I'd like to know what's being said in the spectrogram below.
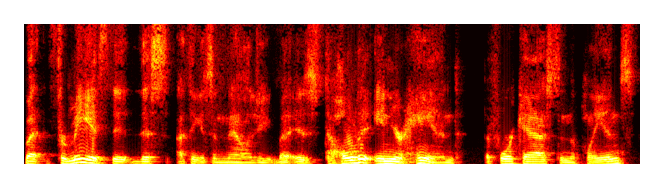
But for me, it's the, this. I think it's an analogy, but is to hold it in your hand, the forecast and the plans,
